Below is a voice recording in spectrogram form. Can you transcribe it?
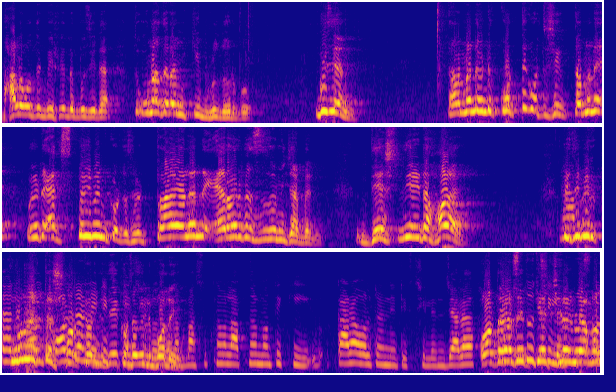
ভালো মতো বিষয়টা বুঝি না। তো ওনাদের আমি কি ভুল ধরবো? বুঝলেন? তার মানে উনি করতে করতে শিখ, তার মানে উনি একটা এক্সপেরিমেন্ট করতেছেন। ট্রায়াল অ্যান্ড এরর বেসিস উনি যাবেন। দেশ নিয়ে এটা হয়। পৃথিবীর কোন একটা সরকার যদি এই কথাগুলি বলে। মাসুদ কামাল আপনার মতে কি? কারা অল্টারনেটিভ ছিলেন? যারা অল্টারনেটিভ কে ছিলেন আমার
